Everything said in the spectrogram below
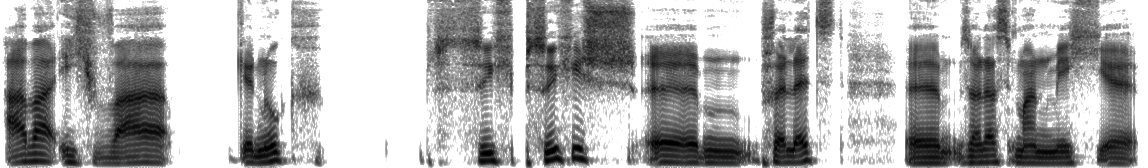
aber ich war genug psych psychisch ähm, verletzt, ähm, so dass man mich äh,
